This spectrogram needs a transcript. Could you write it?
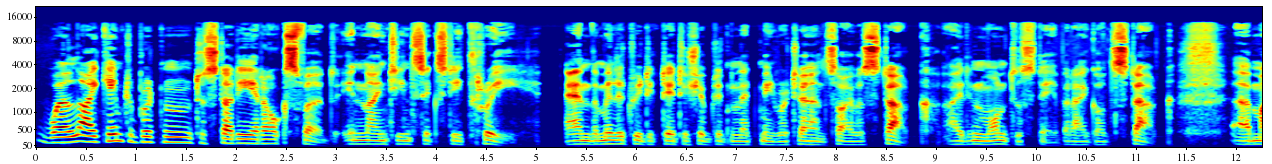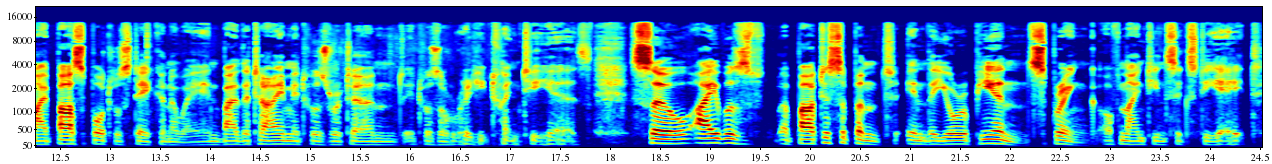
Well, I came to Britain to study at Oxford in 1963 and the military dictatorship didn't let me return, so I was stuck. I didn't want to stay, but I got stuck. Uh, my passport was taken away, and by the time it was returned, it was already 20 years. So I was a participant in the European spring of 1968.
